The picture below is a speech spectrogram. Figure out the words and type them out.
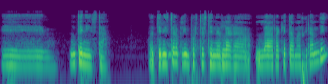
eh, un tenista. Al tenista lo que le importa es tener la, la raqueta más grande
